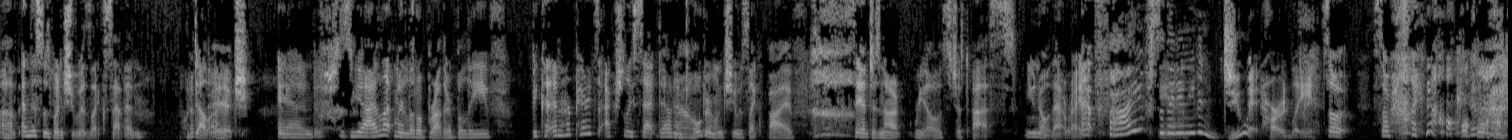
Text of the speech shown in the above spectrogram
Um, and this is when she was like seven. What a Della. bitch. And she says, Yeah, I let my little brother believe. Because and her parents actually sat down and told her when she was like five, Santa's not real, it's just us. You know that, right? At five? So Yeah. they didn't even do it hardly. So so I know. God.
